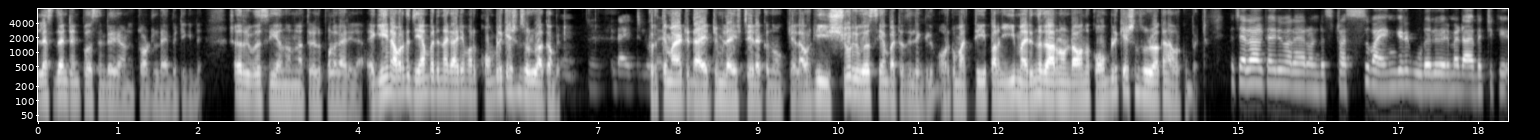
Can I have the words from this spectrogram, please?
ലെസ് ദാൻ ടെൻ പെർസെന്റേജ് ആണ് ടോട്ടൽ ഡയബറ്റിക്കിന്റെ പക്ഷെ അത് റിവേഴ്സ് ചെയ്യാന്ന് പറഞ്ഞാൽ അത്ര എളുപ്പമുള്ള കാര്യമില്ല. എഗെയിൻ അവർക്ക് ചെയ്യാൻ പറ്റുന്ന കാര്യം അവർക്ക് കോംപ്ലിക്കേഷൻസ് ഒഴിവാക്കാൻ പറ്റും. കൃത്യമായിട്ട് ഡയറ്റും ലൈഫ് സ്റ്റൈലും ഒക്കെ നോക്കിയാൽ അവർക്ക് ഈ ഇഷ്യൂ റിവേഴ്സ് ചെയ്യാൻ പറ്റത്തില്ലെങ്കിലും അവർക്ക് മറ്റേ ഈ പറഞ്ഞ ഈ മരുന്ന് കാരണം ഉണ്ടാവുന്ന കോംപ്ലിക്കേഷൻസ് ഒഴിവാക്കാൻ അവർക്കും പറ്റും. ചില ആൾക്കാർ പറയാറുണ്ട് സ്ട്രെസ് ഭയങ്കര കൂടുതൽ വരുമ്പോൾ ഡയബറ്റിക്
